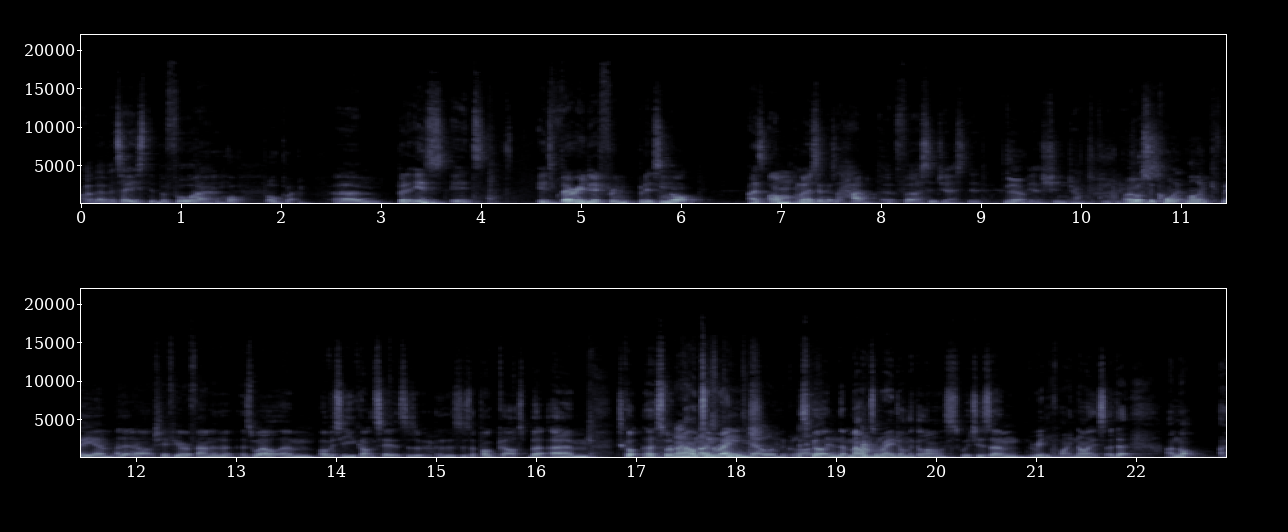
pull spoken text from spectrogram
I've ever tasted beforehand. oh, bold claim. Um, but it is it's it's very different, but it's not as unpleasant as I had at first suggested. Yeah. Maybe I shouldn't jump to conclusions. I also quite like the. Um, I don't know actually if you're a fan of it as well. Um, obviously you can't see it. This is a, this is a podcast, but um, it's got a sort of Nice- mountain nice range. detail on the It's glass, got yeah. a mountain range on the glass, which is um, really quite nice. I don't, I'm not. I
